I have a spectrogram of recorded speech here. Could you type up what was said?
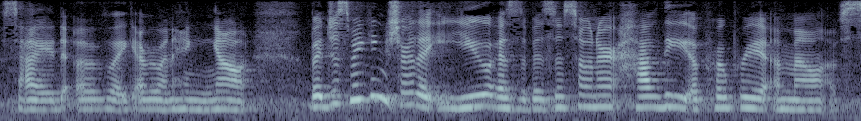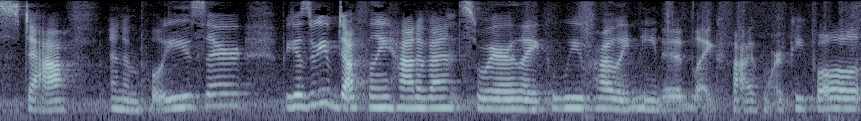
side of like everyone hanging out but just making sure that you as the business owner have the appropriate amount of staff and employees there because we've definitely had events where like we probably needed like five more people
